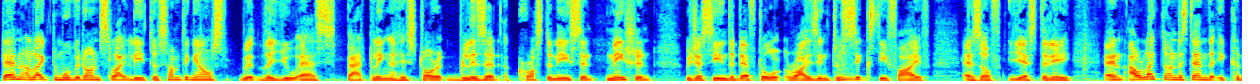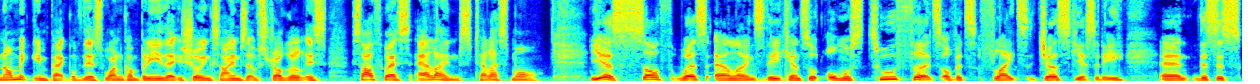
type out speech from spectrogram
Then I'd like to move it on slightly to something else with the US battling a historic blizzard across the nation, nation which has seen the death toll rising to mm. 65 as of yesterday. And I would like to understand the economic impact of this. One company that is showing signs of struggle is Southwest Airlines. Tell us more. Yes, Southwest Airlines, they cancelled almost two thirds of its flights just yesterday. And this is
